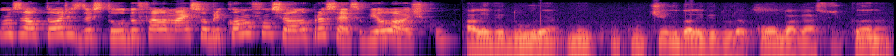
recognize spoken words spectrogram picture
um dos autores do estudo fala mais sobre como funciona o processo biológico. A levedura, no cultivo da levedura com o bagaço de cana,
